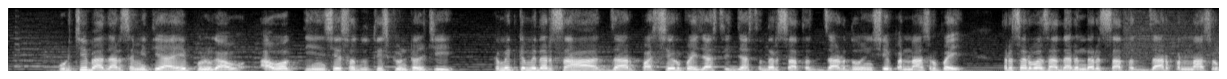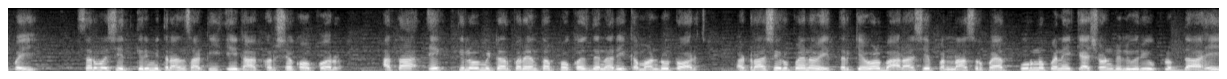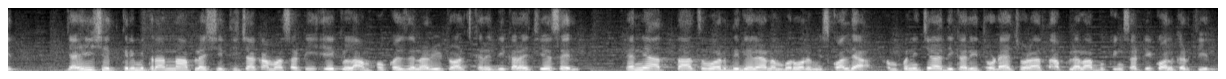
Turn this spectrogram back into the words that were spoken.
पुढची बाजार समिती आहे पुलगाव आवक तीनशे सदोतीस क्विंटलची. कमीत कमी दर सहा हजार पाचशे रुपये जास्तीत जास्त दर सात हजार दोनशे पन्नास रुपये. तर सर्वसाधारण दर सात हजार पन्नास रुपये. सर्व शेतकरी मित्रांसाठी एक आकर्षक ऑफर. आता एक किलोमीटरपर्यंत फोकस देणारी कमांडो टॉर्च अठराशे रुपये नव्हे तर केवळ बाराशे पन्नास रुपयात पूर्णपणे कॅश ऑन डिलिव्हरी उपलब्ध आहेत. ज्याही शेतकरी मित्रांना आपल्या शेतीच्या कामासाठी एक लांब फोकस देणारी टॉर्च खरेदी करायची असेल त्यांनी आत्ताच वर दिलेल्या नंबरवर मिस कॉल द्या. कंपनीचे अधिकारी थोड्याच वेळात आपल्याला बुकिंगसाठी कॉल करतील.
